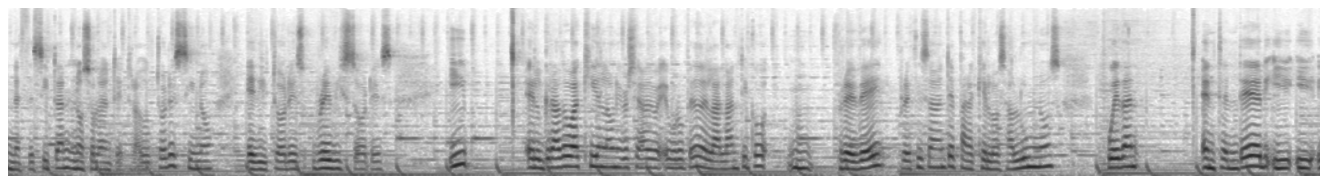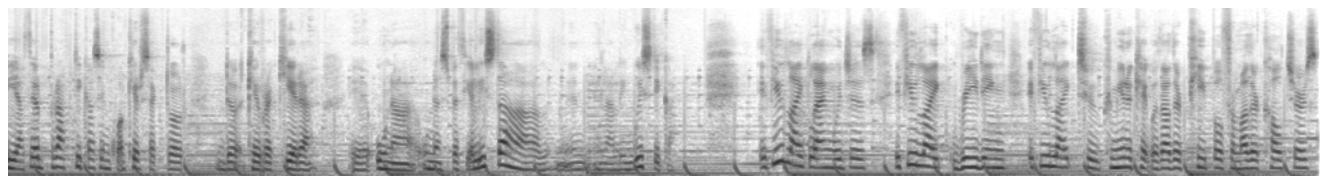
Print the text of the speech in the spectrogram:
necesitan no solamente traductores, sino editores, revisores. Y el grado aquí en la Universidad Europea del Atlántico mm, prevé precisamente para que los alumnos puedan entender y, hacer prácticas en cualquier sector que requiera eh, una, especialista en la lingüística. If you like languages, if you like reading, if you like to communicate with other people from other cultures,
